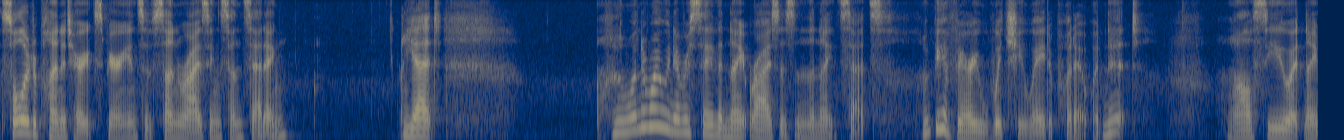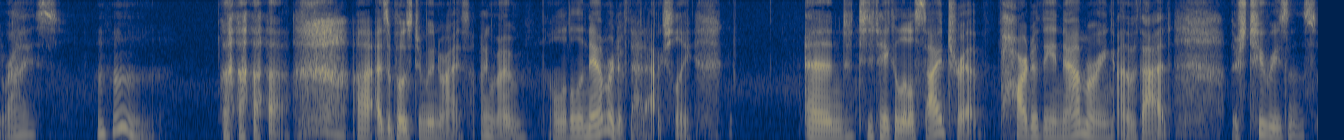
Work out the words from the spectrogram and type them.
solar to planetary experience of sun rising, sun setting. Yet, I wonder why we never say the night rises and the night sets. It would be a very witchy way to put it, wouldn't it? I'll see you at night rise. Mm-hmm. Uh, as opposed to moonrise. I'm, I'm a little enamored of that actually. And to take a little side trip, part of the enamoring of that, there's two reasons.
